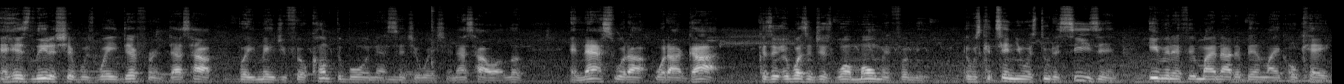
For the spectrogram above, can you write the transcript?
And his leadership was way different. That's how, but he made you feel comfortable in that situation. That's how I look, and that's what I what I got because it, it wasn't just one moment for me it was continuous through the season, even if it might not have been like, okay,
